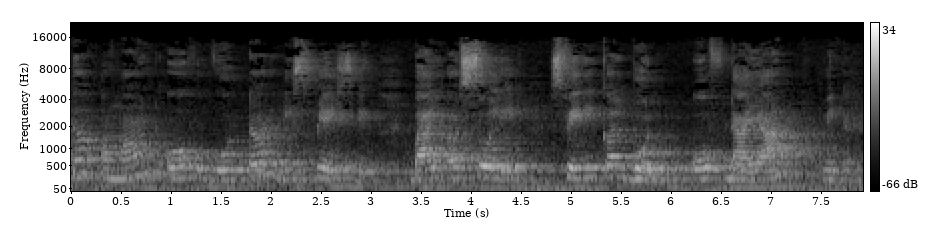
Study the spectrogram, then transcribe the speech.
the amount of water displaced by a solid spherical ball of diameter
